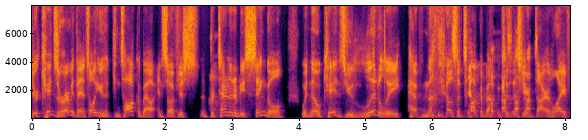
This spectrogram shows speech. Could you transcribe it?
your kids are everything. It's all you can talk about. And so if you're pretending to be single with no kids, you literally have nothing else to talk about because it's your entire life.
